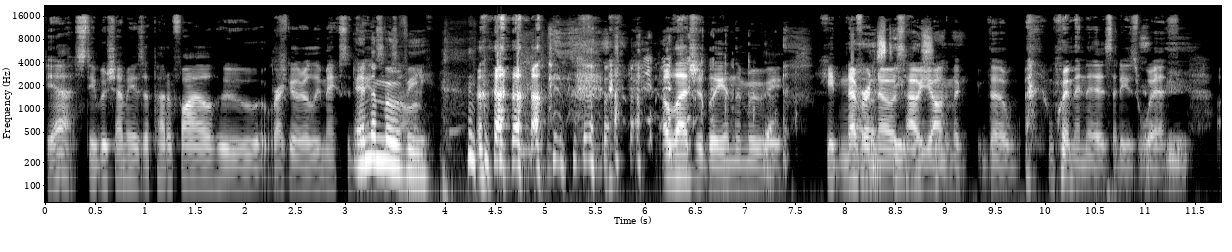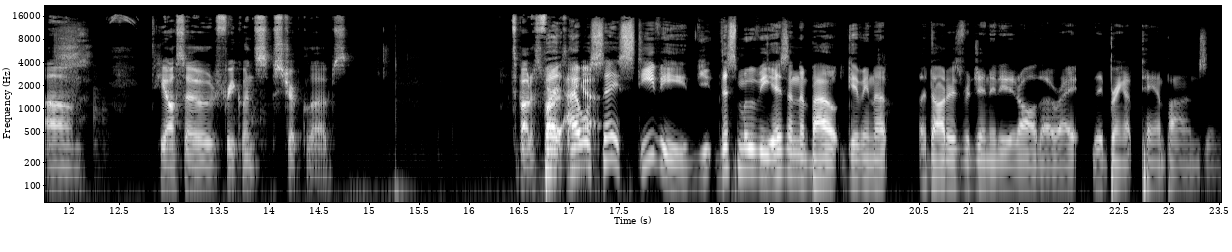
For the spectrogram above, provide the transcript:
Yeah, Steve Buscemi is a pedophile who regularly makes a In the movie. Allegedly in the movie, he never Oh, knows Steve how young the the women is that he's with. Um, he also frequents strip clubs. It's about as far But as I, I, will got. say, Stevie, you, this movie isn't about giving up a daughter's virginity at all, though, right? They bring up tampons and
